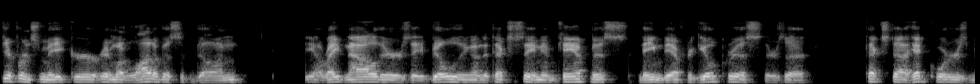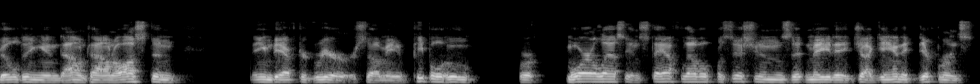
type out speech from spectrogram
difference maker in what a lot of us have done you know, right now there's a building on the Texas A&M campus named after Gilchrist. There's a TxDOT headquarters building in downtown Austin named after Greer. So, I mean, people who were more or less in staff level positions that made a gigantic difference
